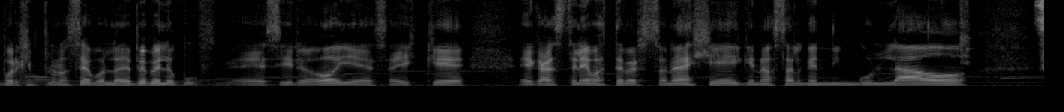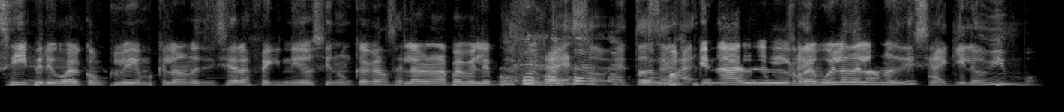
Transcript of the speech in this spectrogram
por ejemplo, no sé, por lo de Pepe Le Puff. Es decir, oye, ¿sabéis que eh, cancelemos este personaje y que no salga en ningún lado? Sí, pero igual concluimos que la noticia era fake news y nunca cancelaron a Pepe Le Puff. eso, entonces, más que nada el revuelo de la noticia. Aquí lo mismo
